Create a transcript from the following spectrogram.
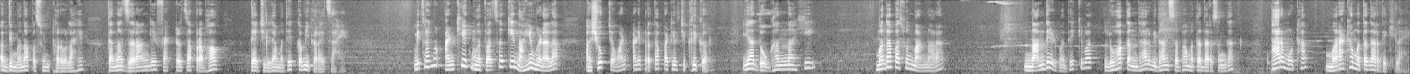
अगदी मनापासून ठरवलं आहे. त्यांना जरांगे फॅक्टरचा प्रभाव त्या जिल्ह्यामध्ये कमी करायचा आहे. मित्रांनो आणखी एक महत्त्वाचं की नाही म्हणाला अशोक चव्हाण आणि प्रताप पाटील चिखलीकर या दोघांनाही मनापासून मानणारा नांदेडमध्ये किंवा लोहा कंधार विधानसभा मतदारसंघात फार मोठा मराठा मतदार देखील आहे.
